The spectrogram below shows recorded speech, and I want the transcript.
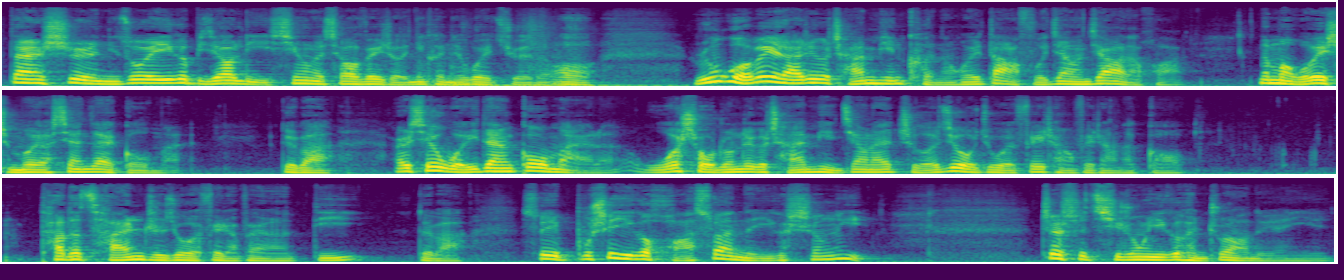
但是你作为一个比较理性的消费者，你肯定会觉得哦，如果未来这个产品可能会大幅降价的话，那么我为什么要现在购买，对吧？而且我一旦购买了，我手中这个产品将来折旧就会非常非常的高，它的残值就会非常非常的低，对吧？所以不是一个划算的一个生意，这是其中一个很重要的原因。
